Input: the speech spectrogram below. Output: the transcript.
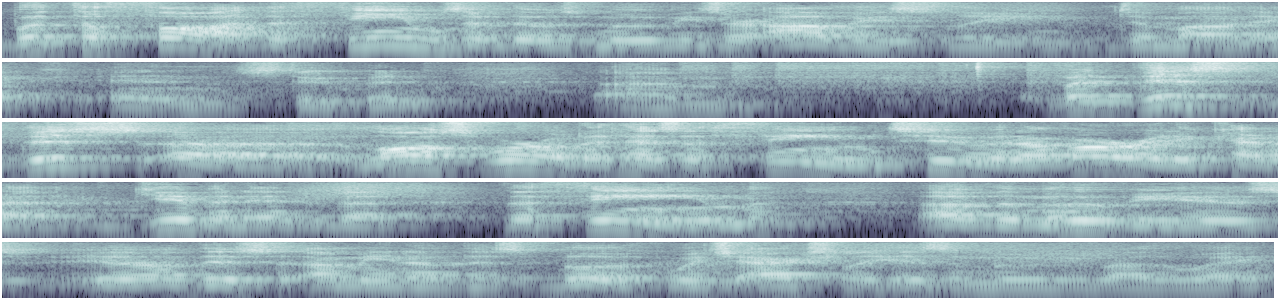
but the thought, the themes of those movies are obviously demonic and stupid. Um, but this this uh, Lost World it has a theme too, and I've already kind of given it the the theme of the movie is of this I mean of this book, which actually is a movie by the way.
